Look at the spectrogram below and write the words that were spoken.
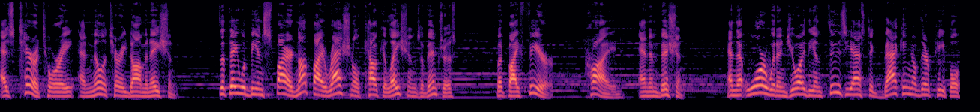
as territory and military domination, that they would be inspired not by rational calculations of interest, but by fear, pride, and ambition, and that war would enjoy the enthusiastic backing of their people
